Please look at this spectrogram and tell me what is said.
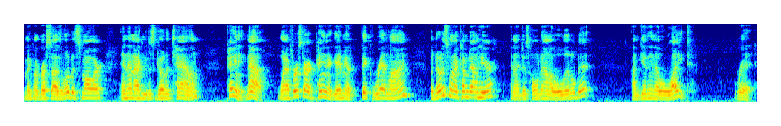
Make my brush size a little bit smaller and then I can just go to town painting. Now, when I first started painting, it gave me a thick red line. But notice when I come down here and I just hold down a little bit, I'm getting a light red.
